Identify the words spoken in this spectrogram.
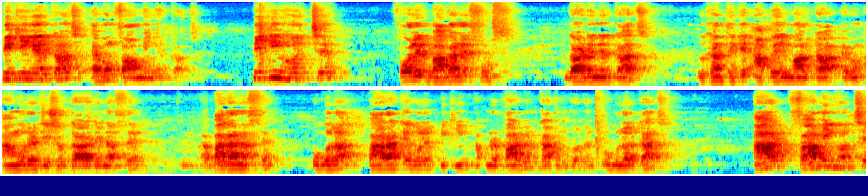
পিকিংয়ের কাজ এবং ফার্মিংয়ের কাজ। পিকিং হচ্ছে ফলের বাগানের ফ্রুটস গার্ডেনের কাজ। ওখান থেকে আপেল, মালটা এবং আঙুরের যেসব গার্ডেন আছে বাগান আছে, ওগুলা পাড়াকে বলে পিকিং আপনারা পারবেন কার্টুন করবেন, ওগুলার কাজ। আর ফার্মিং হচ্ছে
